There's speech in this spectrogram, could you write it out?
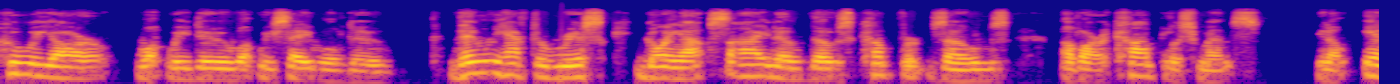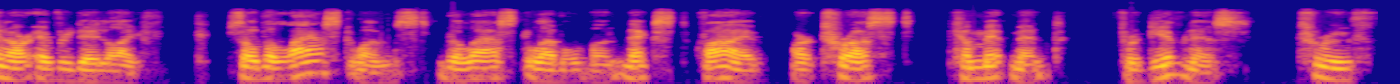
who we are, what we do, what we say we'll do. Then we have to risk going outside of those comfort zones of our accomplishments, you know, in our everyday life. So the last ones, the last level, the next five are trust, commitment, forgiveness, truth,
